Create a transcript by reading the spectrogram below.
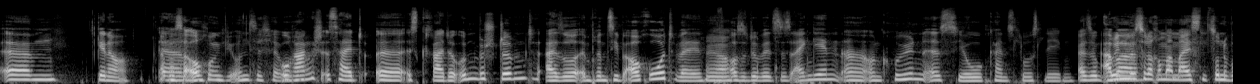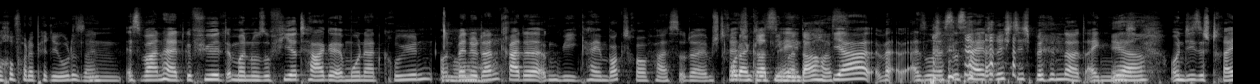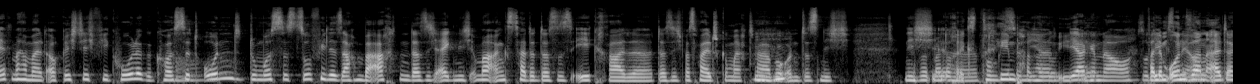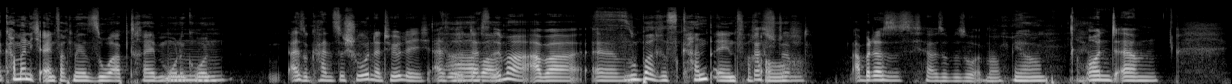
Ähm, genau. Aber ist Ähm, auch irgendwie unsicher. oder? Orange ist halt, äh, ist gerade unbestimmt, also im Prinzip auch rot, weil, Ja. außer du willst es eingehen, äh, und grün ist, jo, kannst loslegen. Also grün Aber, müsste doch immer meistens so eine Woche vor der Periode sein. mh, es waren halt gefühlt immer nur so vier Tage im Monat grün und wenn Oh. du dann gerade irgendwie keinen Bock drauf hast oder im Stress Oder gerade niemand da hast. Ja, also das ist halt richtig behindert eigentlich. Ja. Und diese Streifen haben halt auch richtig viel Kohle gekostet Oh. und du musstest so viele Sachen beachten, dass ich eigentlich immer Angst hatte, dass es eh gerade, dass ich was falsch gemacht habe und das nicht nicht Mhm. wird man doch äh, extrem paranoid. Ja, genau. So Weil im unseren. Alter kann man nicht einfach mehr so abtreiben ohne Grund. Also kannst du schon, natürlich. Also Ja, das immer, aber ähm, Super riskant einfach das auch. stimmt. Aber das ist ja sowieso immer. Ja. Und ähm,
